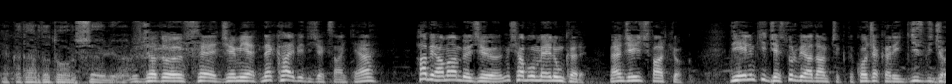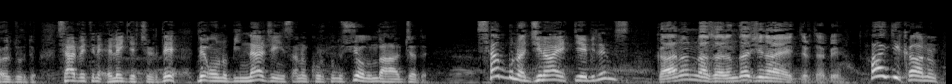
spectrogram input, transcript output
Ne kadar da doğru söylüyor. Bu cadı ölse cemiyet ne kaybedecek sanki ha? Ha bir hamam böceği ölmüş ha bu melun karı. Bence hiç fark yok. Diyelim ki cesur bir adam çıktı. Koca karıyı gizlice öldürdü. Servetini ele geçirdi ve onu binlerce insanın kurtuluşu yolunda harcadı. Sen buna cinayet diyebilir misin? Kanun nazarında cinayettir tabii. Hangi kanun?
